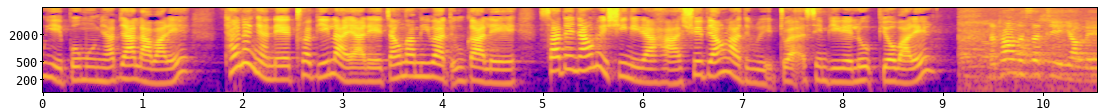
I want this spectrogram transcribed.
ဥယေပုံမှုများပြားလာပါတယ်။ထိုင်းနိုင်ငံနဲ့ထွက်ပြေးလာရတဲ့ကျောင်းသားမိဘတူကလည်းစာတင်ကျောင်းတွေရှိနေတာဟာရွှေပြောင်းလာသူတွေအတွက်အဆင်ပြေတယ်လို့ပြောပါတယ်။2021ရောက်လဲ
